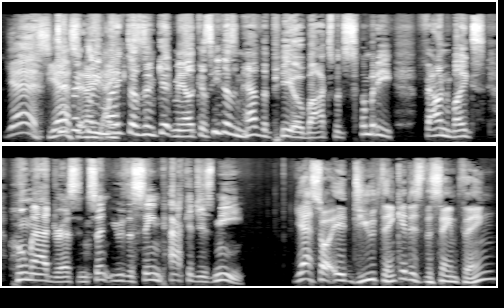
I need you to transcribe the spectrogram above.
Yes, yes. Typically, I- I- Mike doesn't get mail because he doesn't have the PO box, but somebody found Mike's home address and sent you the same package as me. Yeah. So, it, do you think it is the same thing?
